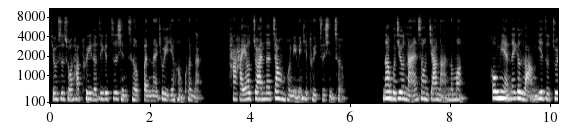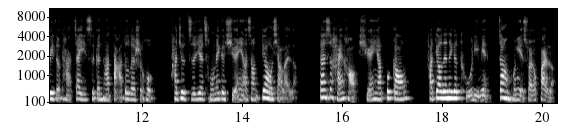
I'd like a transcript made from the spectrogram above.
就是说他推的这个自行车本来就已经很困难，他还要钻在帐篷里面去推自行车，那不就难上加难了吗？后面那个狼一直追着他，在一次跟他打斗的时候，他就直接从那个悬崖上掉下来了。但是还好，悬崖不高，他掉在那个土里面，帐篷也摔坏了。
